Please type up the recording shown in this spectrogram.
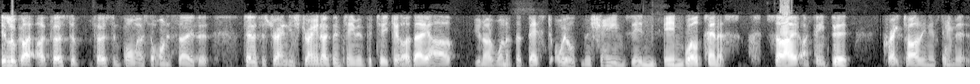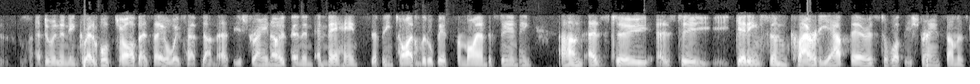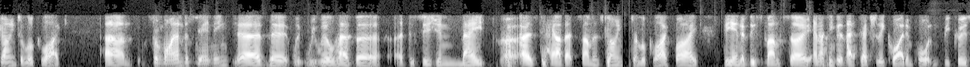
Yeah, look, I, I first of, first and foremost, I want to say that Tennis Australia, the Australian Open team in particular, they are you know, one of the best oiled machines in, in world tennis. So I think that Craig Tiley and his team are doing an incredible job, as they always have done at the Australian Open, and, and their hands have been tied a little bit, from my understanding, um, as to as to getting some clarity out there as to what the Australian summer is going to look like. Um, from my understanding, uh, the, we, we, will have a, a decision made uh, as to how that summer is going to look like by the end of this month. So, and I think that that's actually quite important because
